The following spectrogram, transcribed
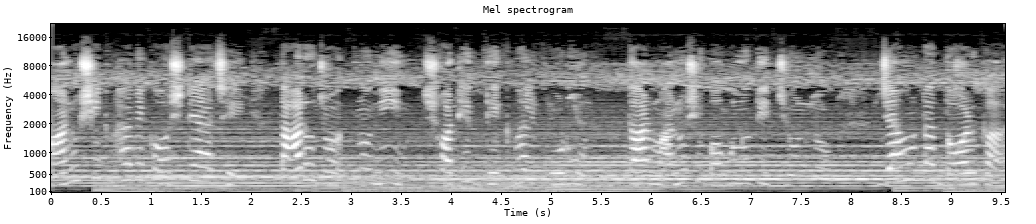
মানসিকভাবে কষ্টে আছে, তারও যত্ন নিন, সঠিক দেখভাল করুন তার মানসিক অবনতির জন্য। যেমনটা দরকার,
